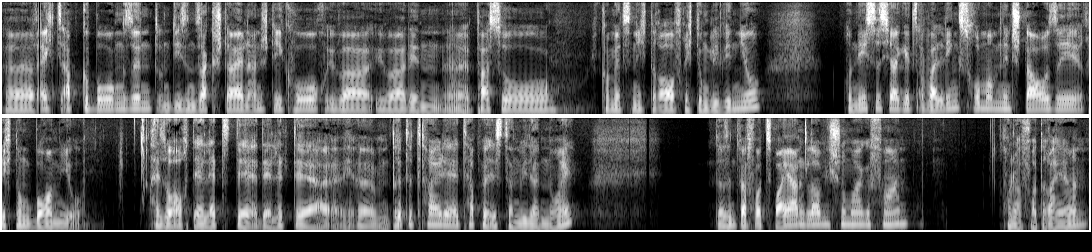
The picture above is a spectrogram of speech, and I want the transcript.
äh, rechts abgebogen sind und diesen sacksteilen Anstieg hoch über, über den äh, Passo, ich komme jetzt nicht drauf, Richtung Livigno. Und nächstes Jahr geht es aber links rum um den Stausee Richtung Bormio. Also auch der letzte, der, der, der ähm, dritte Teil der Etappe ist dann wieder neu. Da sind wir vor zwei Jahren, glaube ich, schon mal gefahren. Oder vor drei Jahren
